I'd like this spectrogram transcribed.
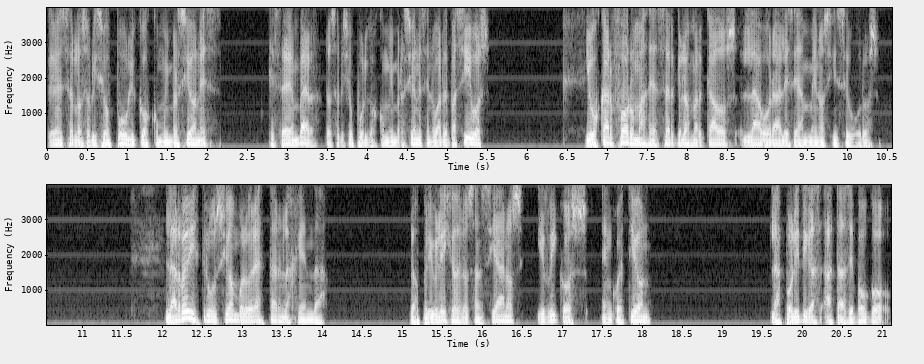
deben ser los servicios públicos como inversiones, que se deben ver los servicios públicos como inversiones en lugar de pasivos, y buscar formas de hacer que los mercados laborales sean menos inseguros. La redistribución volverá a estar en la agenda, los privilegios de los ancianos y ricos en cuestión, las políticas hasta hace poco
